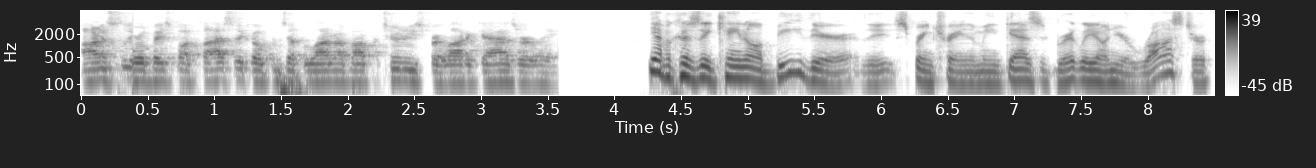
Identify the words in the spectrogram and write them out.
honestly, World Baseball Classic opens up a lot of opportunities for a lot of guys early. Yeah, because they can't all be there, the spring training. I mean, guys regularly on your roster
